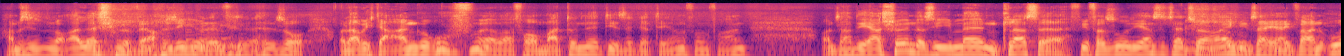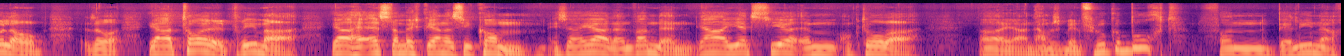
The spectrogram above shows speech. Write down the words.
haben Sie noch alle? Sie bewerben sich? Oder so. Und da habe ich da angerufen, da war Frau Mattonet, die Sekretärin von Frank und sagte, ja, schön, dass Sie sich melden, klasse. Wir versuchen die ganze Zeit zu erreichen. Ich sage, ja, ich war in Urlaub. So, ja, toll, prima. Ja, Herr Elster möchte gerne, dass Sie kommen. Ich sage, ja, dann wann denn? Ja, jetzt hier im Oktober. Ah ja, dann haben Sie mir einen Flug gebucht von Berlin nach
